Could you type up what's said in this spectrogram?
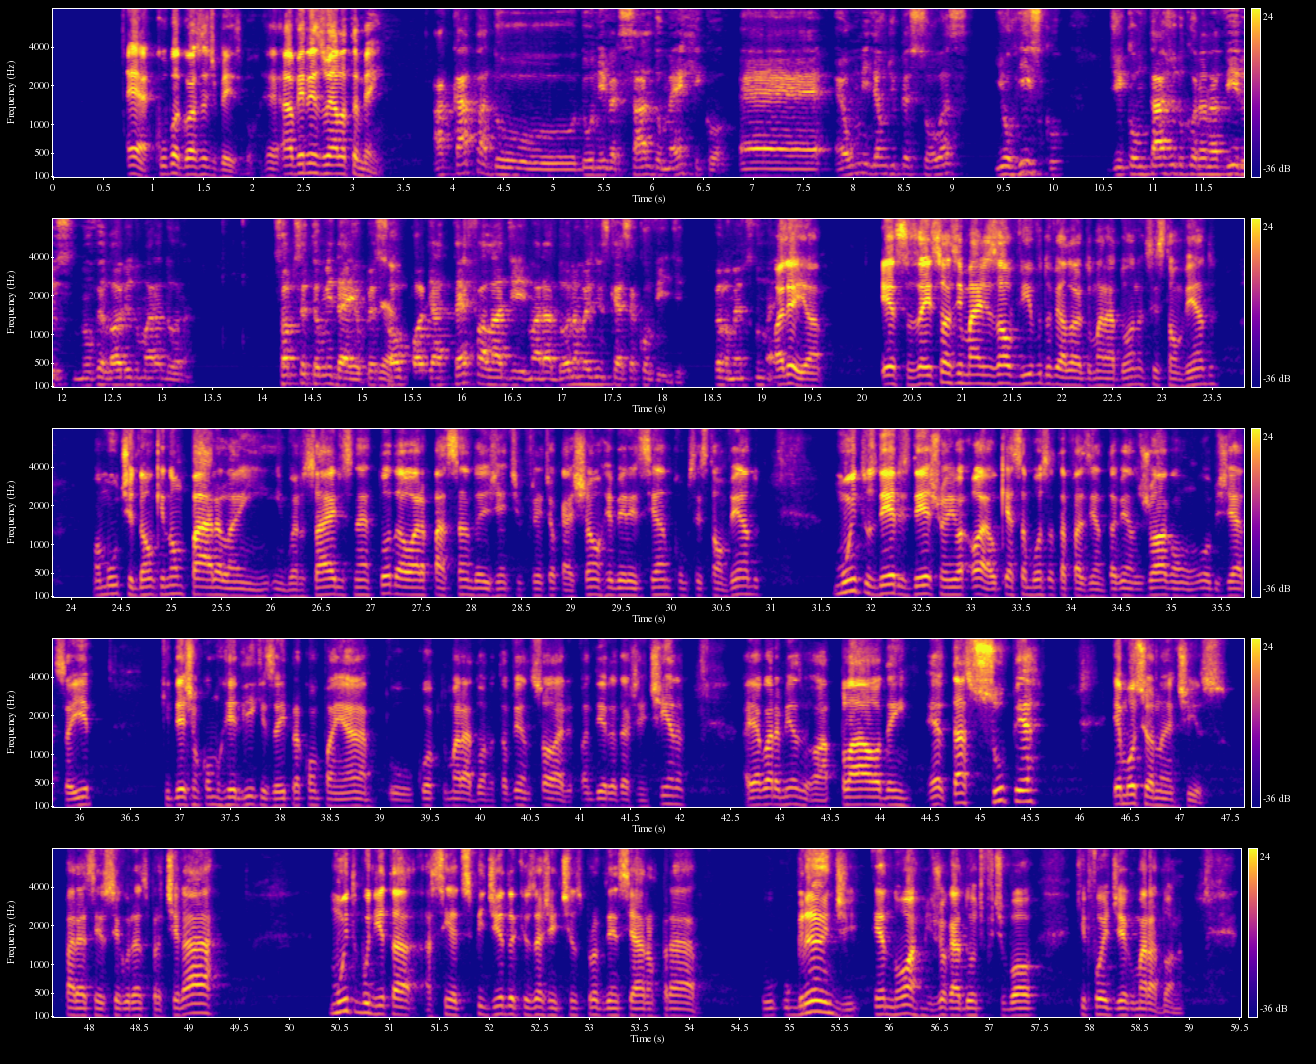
É, Cuba gosta de beisebol. É, a Venezuela também. A capa do, do Universal do México é, é um milhão de pessoas e o risco de contágio do coronavírus no velório do Maradona. Só para você ter uma ideia, o pessoal é. pode até falar de Maradona, mas não esquece a Covid, pelo menos no México. Olha aí, ó. Essas aí são as imagens ao vivo do velório do Maradona que vocês estão vendo. Uma multidão que não para lá em, em Buenos Aires, né? Toda hora passando aí gente em frente ao caixão, reverenciando, como vocês estão vendo. Muitos deles deixam aí, olha, o que essa moça está fazendo, tá vendo? Jogam objetos aí que deixam como relíquias aí para acompanhar o corpo do Maradona, tá vendo? Só olha, bandeira da Argentina. Aí agora mesmo ó, aplaudem. É, tá super emocionante isso. Parecem os seguranças para tirar. Muito bonita assim a despedida que os argentinos providenciaram para o, o grande, enorme jogador de futebol que foi Diego Maradona.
